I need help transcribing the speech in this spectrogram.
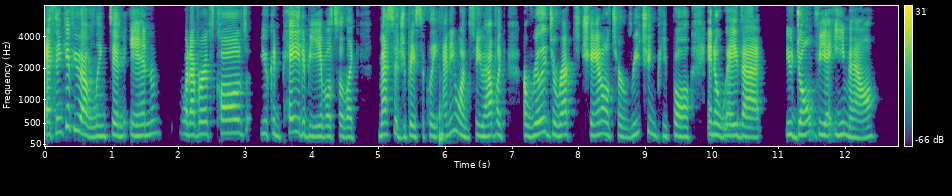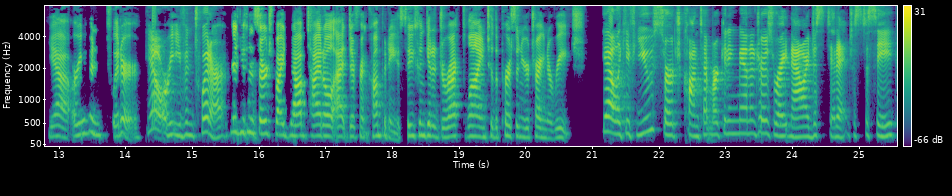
I think if you have LinkedIn in whatever it's called, you can pay to be able to like message basically anyone. So you have like a really direct channel to reaching people in a way that you don't via email. Yeah, or even Twitter. Yeah, or even Twitter. Because you can search by job title at different companies. So you can get a direct line to the person you're trying to reach. Yeah, like if you search content marketing managers right now, I just did it just to see,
